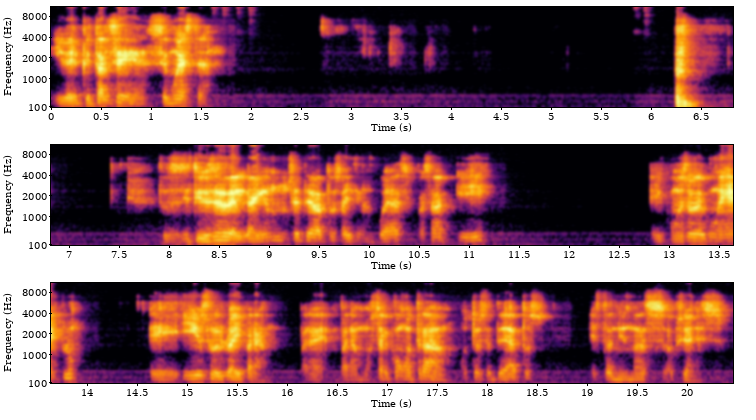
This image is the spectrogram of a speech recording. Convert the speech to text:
y ver qué tal se, se muestra. Entonces, si tienes hay un set de datos ahí que me puedas pasar y con eso de algún ejemplo y subirlo ahí para, para, para, mostrar con otra, otro set de datos estas mismas opciones.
